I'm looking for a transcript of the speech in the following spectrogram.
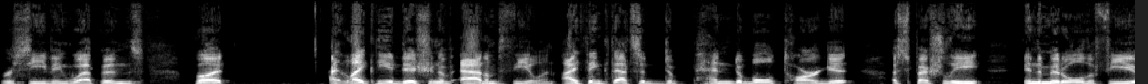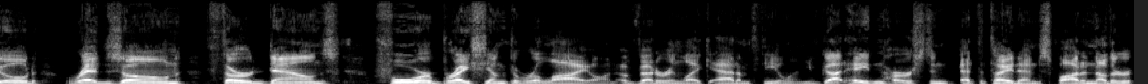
receiving weapons, but I like the addition of Adam Thielen. I think that's a dependable target, especially in the middle of the field, red zone, third downs for Bryce Young to rely on, a veteran like Adam Thielen. You've got Hayden Hurst in, at the tight end spot, another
